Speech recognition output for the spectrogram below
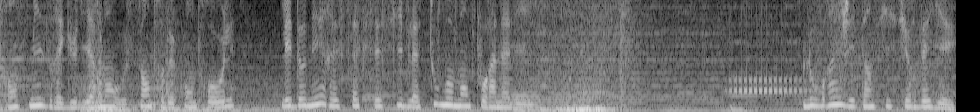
Transmises régulièrement au centre de contrôle, les données restent accessibles à tout moment pour analyse. L'ouvrage est ainsi surveillé.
